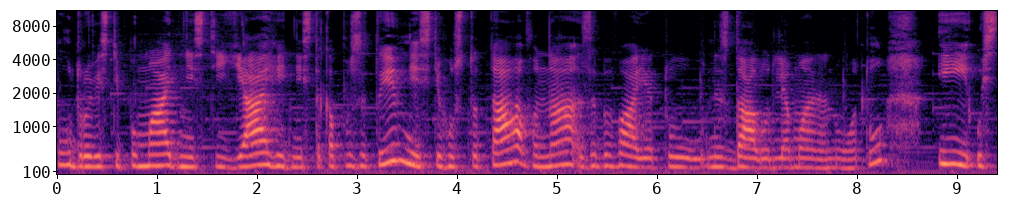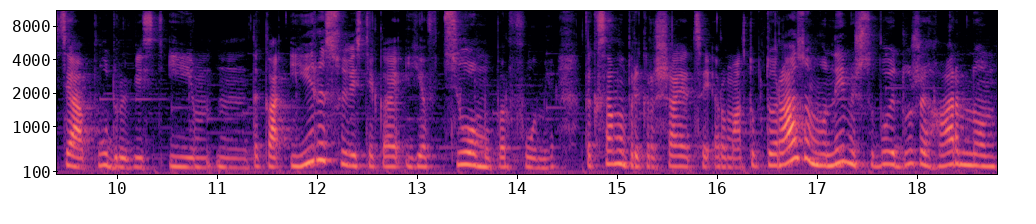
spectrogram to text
пудровість, і помадність, і ягідність, така позитивність, і густота, вона забиває ту нездалу для мене ноту. І ось ця пудровість і така ірисовість, яка є в цьому парфумі, так само прикрашає цей аромат. Тобто разом вони між собою дуже гарно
